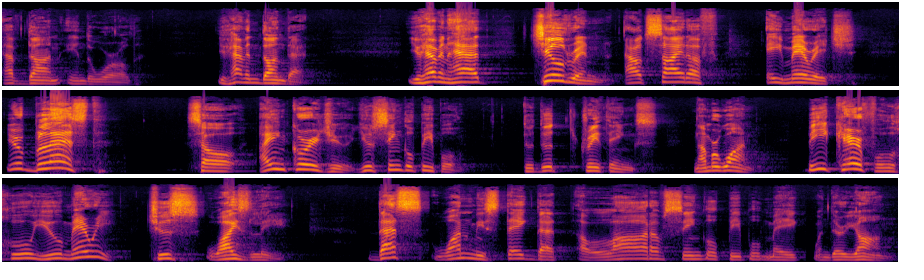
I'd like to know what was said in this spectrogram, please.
have done in the world. You haven't done that. You haven't had children outside of a marriage. You're blessed. So I encourage you, you single people, to do three things. Number one, be careful who you marry, choose wisely. That's one mistake that a lot of single people make when they're young.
